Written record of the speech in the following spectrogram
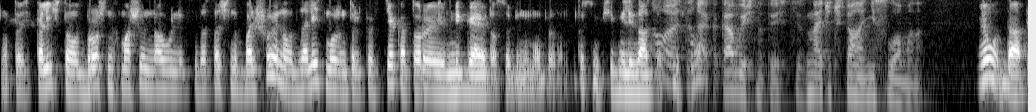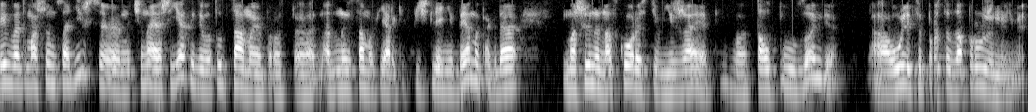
Ну, то есть количество брошенных машин на улице достаточно большое, но вот залезть можно только в те, которые мигают особенным образом. То есть у них сигнализация. Ну, это да, как обычно, то есть значит, что она не сломана. Ну да, ты в эту машину садишься, начинаешь ехать, и вот тут самое просто, одно из самых ярких впечатлений демо, когда машина на скорости въезжает в толпу зомби, а улицы просто запружены ими.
